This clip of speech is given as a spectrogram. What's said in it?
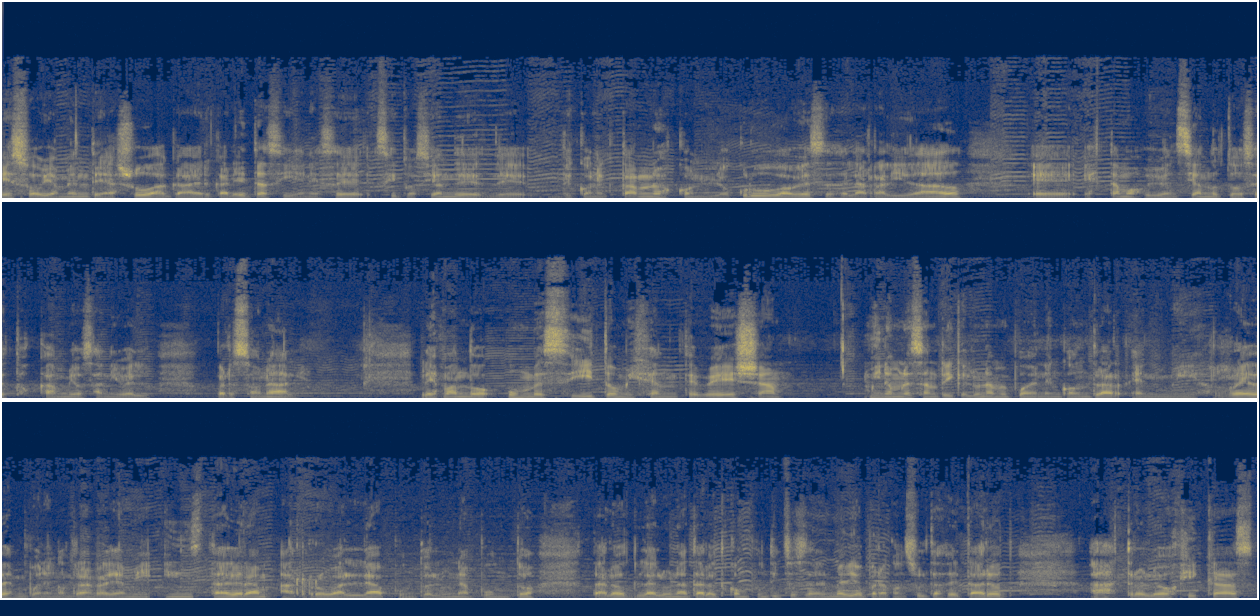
eso obviamente ayuda a caer caretas y en esa situación de, conectarnos con lo crudo a veces de la realidad, eh, estamos vivenciando todos estos cambios a nivel personal. Les mando un besito, mi gente bella. Mi nombre es Enrique Luna, me pueden encontrar en mis redes, me pueden encontrar en realidad en mi Instagram, arroba la.luna.tarot, la luna tarot con puntitos en el medio para consultas de tarot astrológicas,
